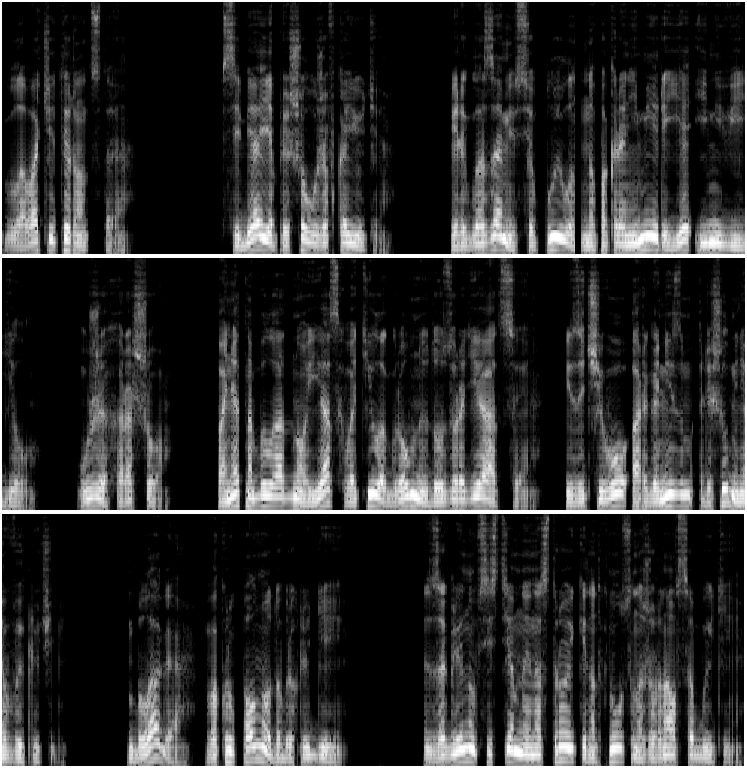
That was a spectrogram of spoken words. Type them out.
Глава 14. В себя я пришел уже в каюте. Перед глазами все плыло, но, по крайней мере, я ими видел. Уже хорошо. Понятно было одно, я схватил огромную дозу радиации, из-за чего организм решил меня выключить. Благо, вокруг полно добрых людей. Заглянув в системные настройки, наткнулся на журнал событий.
